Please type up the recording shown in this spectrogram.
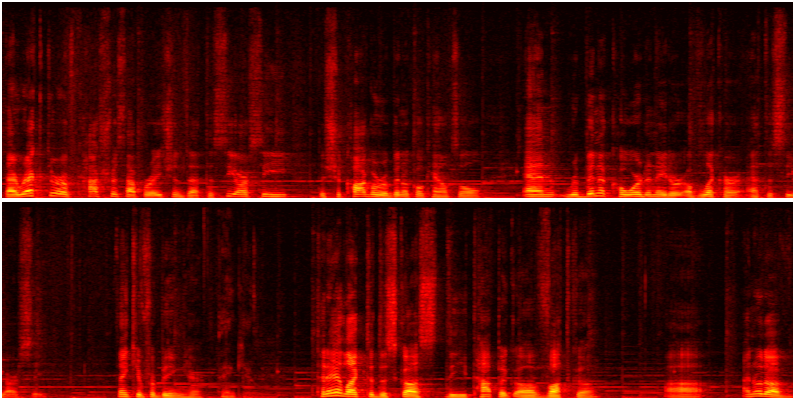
Director of Kashrus Operations at the CRC, the Chicago Rabbinical Council, and Rabbinic Coordinator of Liquor at the CRC. Thank you for being here. Thank you. Today I'd like to discuss the topic of vodka. Uh, I know there are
